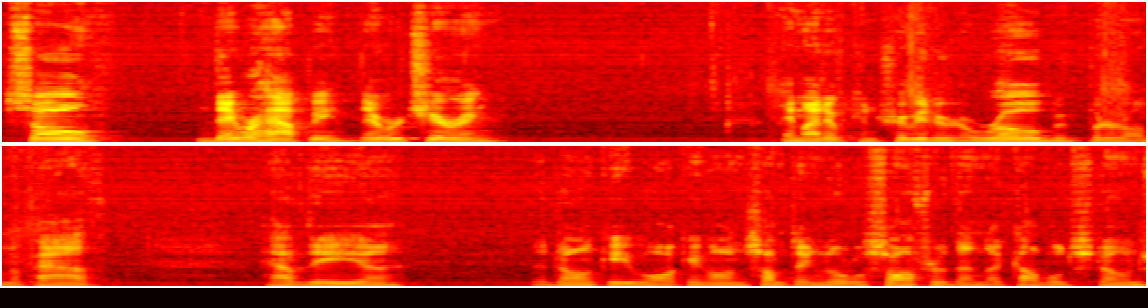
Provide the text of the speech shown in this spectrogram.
So they were happy, they were cheering, they might have contributed a robe and put it on the path, have the, uh, the donkey walking on something a little softer than the cobbled stones.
